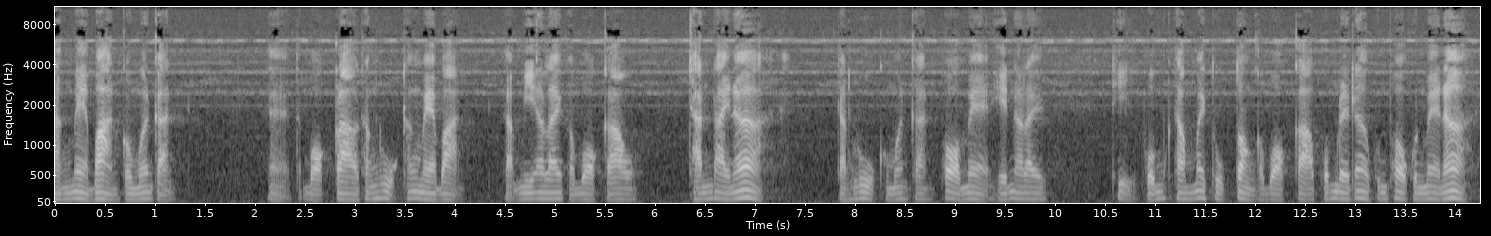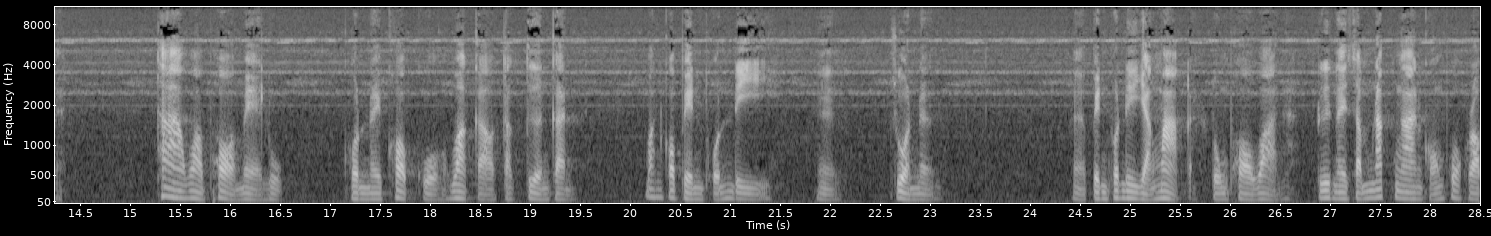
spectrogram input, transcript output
ทางแม่บ้านก็เหมือนกันบอกกล่าวทั้งลูกทั้งแม่บ้านมีอะไรก็บอกกล่าวฉันได้เนอะทางลูกก็เหมือนกัน พ่อแม่เห็นอะไร ที่ผมทำไม่ถูกต้องก็บอกกล่าวผมเลยเนอะคุณพ่อคุณแม่เนอะถ้าว่าพ่อแม่ลูก คนในครอบครัวว่ากล่าวตักเตือนกัน มันก็เป็นผลดีส่วนหนึ่งเป็นผลดีอย่างมากหลวงพ่อว่านะหรือในสำนักงานของพวกเรา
